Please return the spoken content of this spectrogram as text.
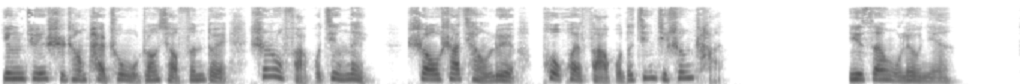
英军时常派出武装小分队深入法国境内，烧杀抢掠，破坏法国的经济生产。一三五六年，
